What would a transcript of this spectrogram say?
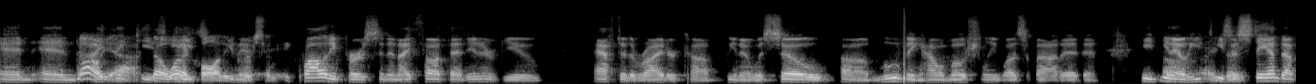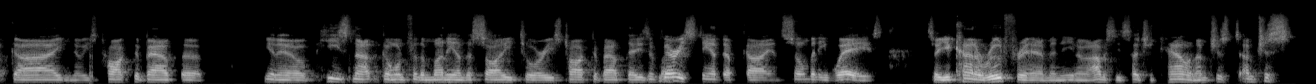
and and oh, I yeah. think he's no, what he's, a quality you know, person, quality person. And I thought that interview after the Ryder Cup, you know, was so uh, moving. How emotional he was about it, and he, you oh, know, he, he's a stand-up guy. You know, he's talked about the, you know, he's not going for the money on the Saudi tour. He's talked about that. He's a very stand-up guy in so many ways. So you kind of root for him, and you know, obviously such a talent. I'm just, I'm just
